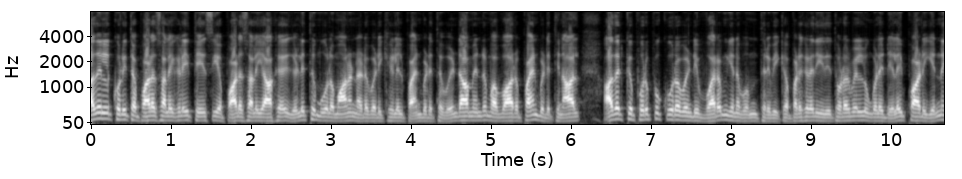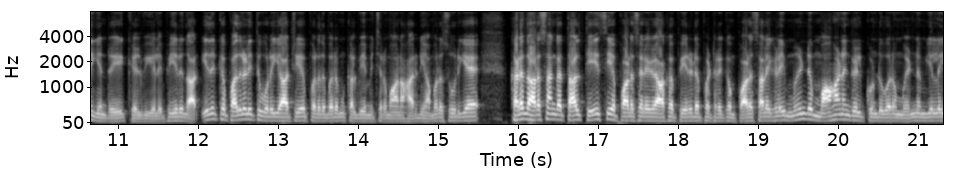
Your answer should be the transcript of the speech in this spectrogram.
அதில் குறித்த பாடசாலைகளை தேசிய பாடசாலையாக எழுத்து மூலமான நடவடிக்கைகளில் பயன்படுத்த வேண்டாம் என்றும் அவ்வாறு பயன்படுத்தினால் அதற்கு பொறுப்பு கூற வேண்டி வரும் எனவும் தெரிவிக்கப்படுகிறது. இது தொடர்பில் உங்களின் நிலைப்பாடு என்ன என்று கேள்வி எழுப்பியிருந்தார். இதற்கு பதிலளித்து உரையாற்றிய பிரதமரும் கல்வி அமைச்சருமான ஹரணி அமரசூரிய கடந்த அரசாங்கத்தால் தேசிய பாடசாலைகளாக பெயரிடப்பட்டிருக்கும் பாடசாலைகளை மீண்டும் மாகாணங்கள் கொண்டு வரும் எண்ணம் இல்லை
